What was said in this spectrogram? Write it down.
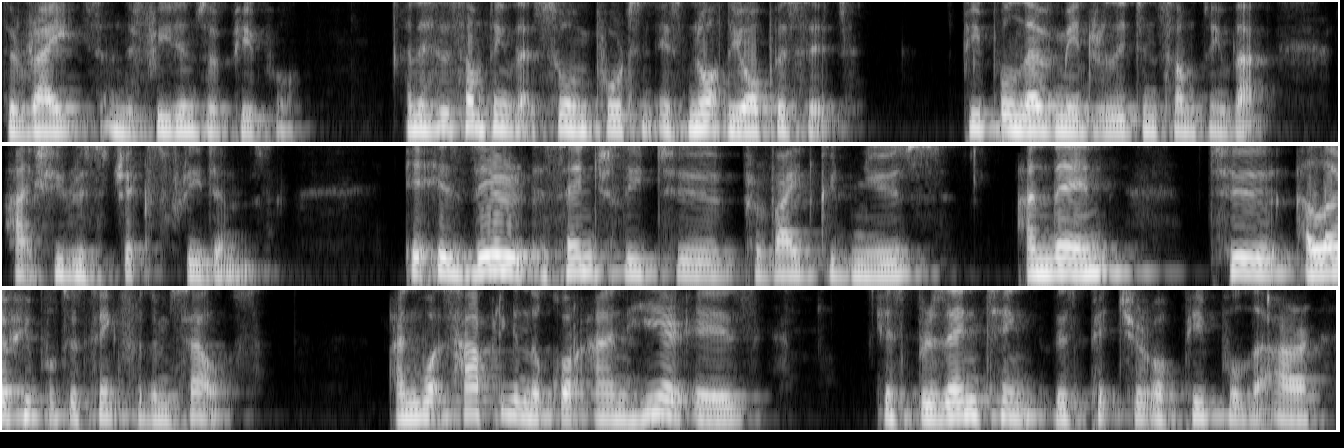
the rights and the freedoms of people. And this is something that's so important. It's not the opposite. People never made religion something that actually restricts freedoms. It is there essentially to provide good news and then to allow people to think for themselves. And what's happening in the Quran here is is presenting this picture of people that are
